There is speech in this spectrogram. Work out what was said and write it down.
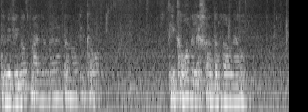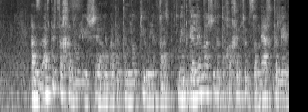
אתם מבינות מה אני אומרת, בנות יקרות? כי קרוב אליך הדבר מאוד. אז אל תפחדו להישאר לבד, אתם לא תהיו לבד. מתגלה משהו בתוככם שמשמח את הלב.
